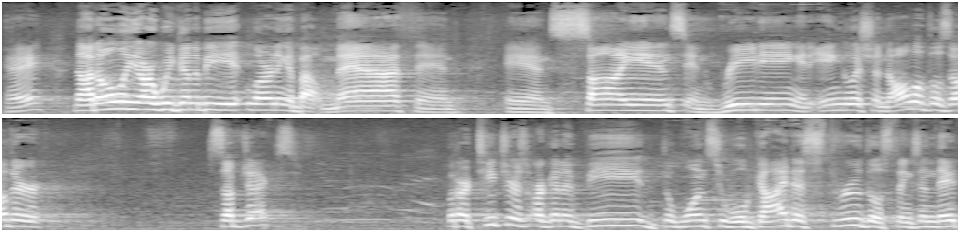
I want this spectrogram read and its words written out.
Okay? Not only are we going to be learning about math and, and science and reading and English and all of those other subjects, but our teachers are going to be the ones who will guide us through those things, and they,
